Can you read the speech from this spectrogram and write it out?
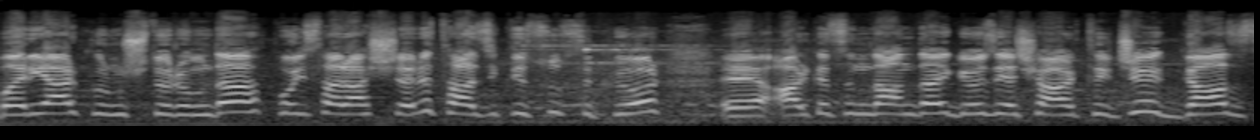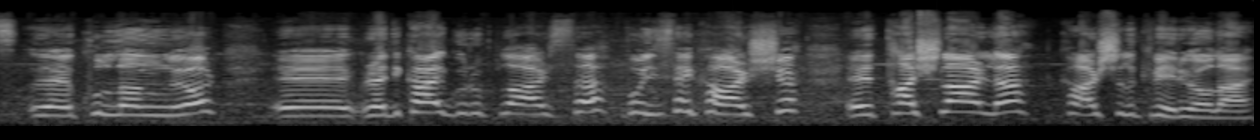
bariyer kurmuş durumda. Polis araçları tazikli su sıkıyor. Ee, arkasından da göz yaşartıcı gaz e, kullanılıyor. Ee, radikal gruplar ise polise karşı e, taşlarla karşılık veriyorlar.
